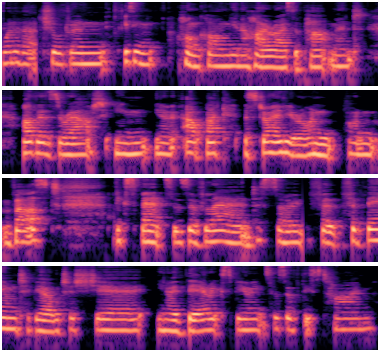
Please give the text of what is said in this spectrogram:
one of our children is in Hong Kong in a high-rise apartment. Others are out in, you know, outback Australia on, on vast expanses of land. So for, for them to be able to share, you know, their experiences of this time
